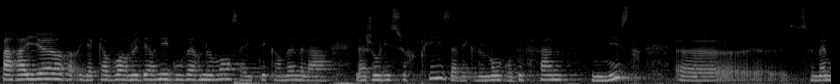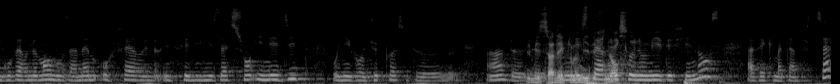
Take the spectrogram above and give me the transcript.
par ailleurs, il n'y a qu'à voir le dernier gouvernement, ça a été quand même la, la jolie surprise avec le nombre de femmes ministres. Euh, ce même gouvernement nous a même offert une, une féminisation inédite au niveau du poste de, hein, de- Du ministère de l'économie et des Finances. avec Madame Ftah.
